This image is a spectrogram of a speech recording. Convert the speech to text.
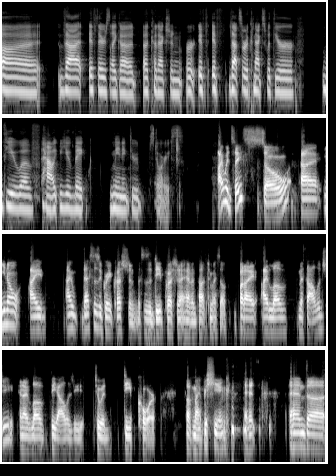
uh, that if there's like a, a connection or if if that sort of connects with your view of how you make meaning through stories. I would say so. Uh, you know, I, I. This is a great question. This is a deep question I haven't thought to myself. But I, I love mythology and I love theology to a deep core of my being, and it, and uh,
